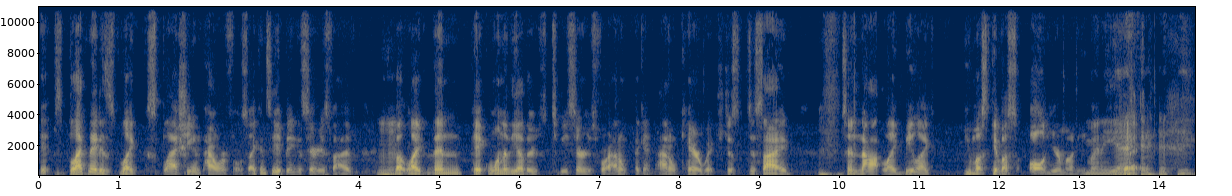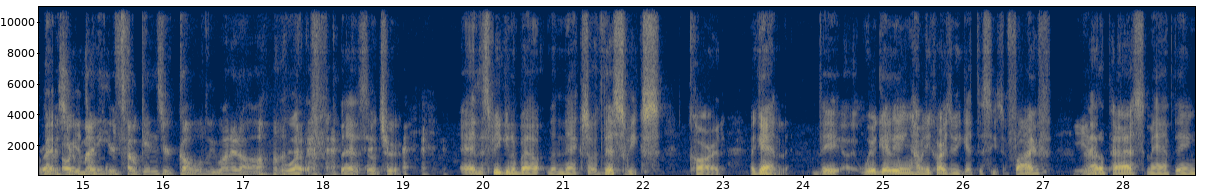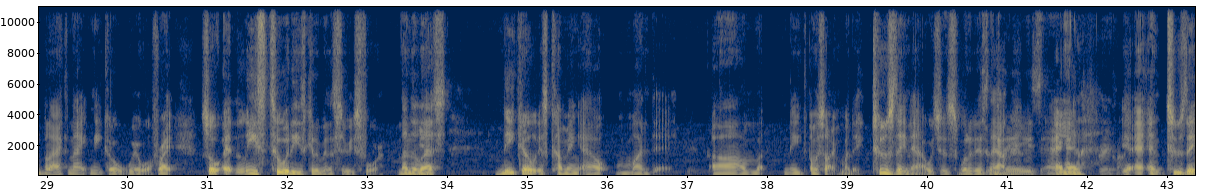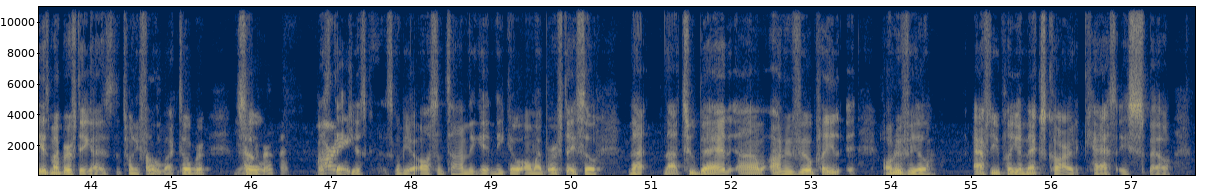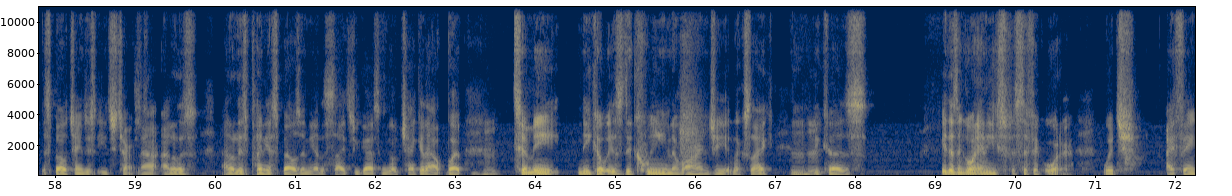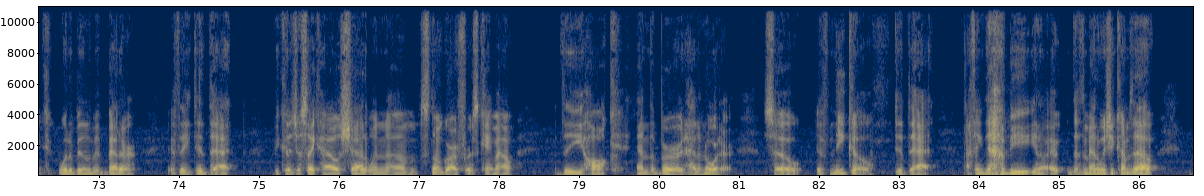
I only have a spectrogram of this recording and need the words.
It's, Black Knight is like splashy and powerful, so I can see it being a series 5 Mhm. But like then pick one of the others to be series four. I don't again, I don't care which. Just decide to not like be like, you must give us all your money. money, yeah, Give Right, us all your, your money, your tokens. tokens, your gold. We want it all. What- that is so true. And speaking about the next or this week's card, again, they we're getting how many cards did we get this season? Five? Yeah. Battle Pass, Man Thing, Black Knight, Nico, Werewolf. Right. So at least two of these could have been a series four. Nonetheless, Nico is coming out Monday. Um, I'm sorry, Monday, Tuesday now, which is what it is now. Tuesdays at And- Yeah, and, Tuesday is my birthday, guys, the 24th of Oh. October. Yeah. so- Happy birthday. Let's Party. thank you. It's, it's gonna be an awesome time to get Nico on my birthday. So not not too bad. Um, on reveal, play on reveal. After you play your next card, cast a spell. The spell changes each turn. Now I know there's I know there's plenty of spells in the other sites. You guys can go check it out. But Mhm. to me, Nico is the queen of RNG. It looks like Mhm. because it doesn't go in any specific order, which I think would have been a little bit better if they did that. Because just like how Shadow when um, Snowguard first came out, the hawk and the bird had an order. So if Nico did that, I think that would be you know it doesn't matter when she comes out.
